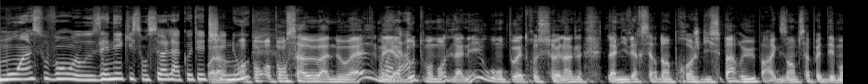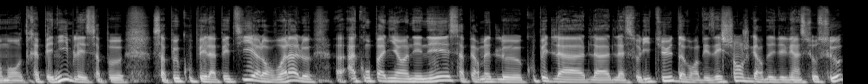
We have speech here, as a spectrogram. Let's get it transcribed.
moins souvent aux aînés qui sont seuls à côté de Voilà. chez nous. On, pense à eux à Noël, mais il y a d'autres moments de l'année où on peut être seul. hein. L'anniversaire d'un proche disparu, par exemple, ça peut être des moments très pénibles et ça peut, ça peut couper l'appétit. Alors voilà, le, euh, accompagner un aîné, ça permet de le couper de la, de la, de la solitude, d'avoir des échanges, garder des liens sociaux.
